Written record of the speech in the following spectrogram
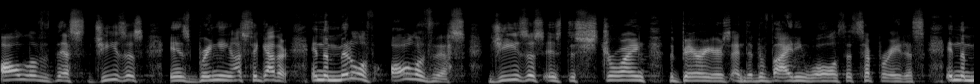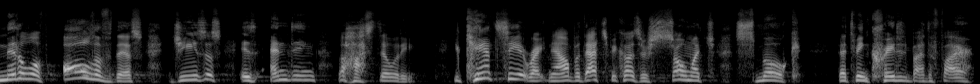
all of this, Jesus is bringing us together. In the middle of all of this, Jesus is destroying the barriers and the dividing walls that separate us. In the middle of all of this, Jesus is ending the hostility. You can't see it right now, but that's because there's so much smoke that's being created by the fire.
